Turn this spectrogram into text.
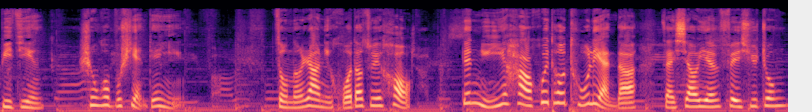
毕竟生活不是演电影，总能让你活到最后，跟女一号灰头土脸的在硝烟废墟中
